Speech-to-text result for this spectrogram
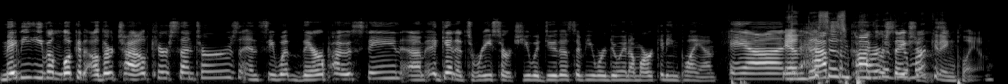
maybe even look at other childcare centers and see what they're posting. Um, again, it's research. You would do this if you were doing a marketing plan, and and this have is some part of your conversations. marketing plan.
